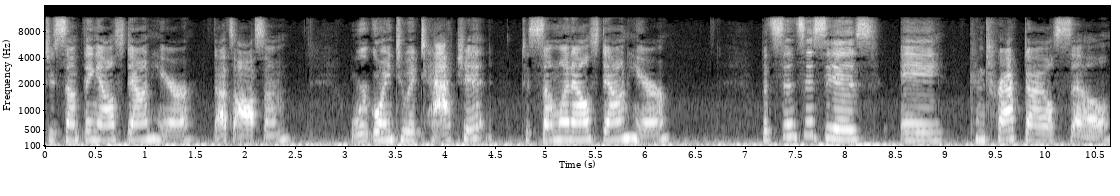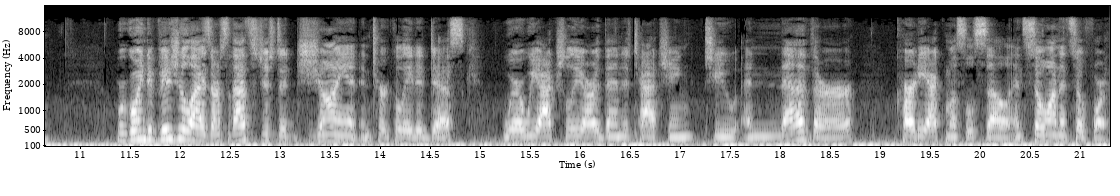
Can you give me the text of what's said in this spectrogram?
to something else down here. That's awesome. We're going to attach it to someone else down here. But since this is a contractile cell, we're going to visualize our, so that's just a giant intercalated disc where we actually are then attaching to another cardiac muscle cell and so on and so forth.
